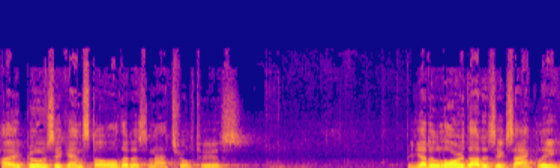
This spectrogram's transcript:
how it goes against all that is natural to us. But yet, O oh Lord, that is exactly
